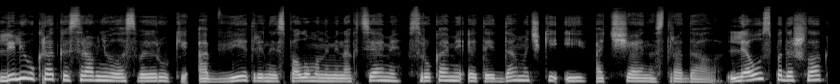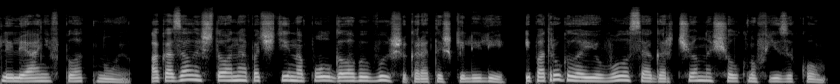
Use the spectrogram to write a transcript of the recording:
Лили украдкой сравнивала свои руки, обветренные с поломанными ногтями, с руками этой дамочки и отчаянно страдала. Ляус подошла к Лилиане вплотную. Оказалось, что она почти на пол головы выше коротышки Лили и потрогала ее волосы, огорченно щелкнув языком.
